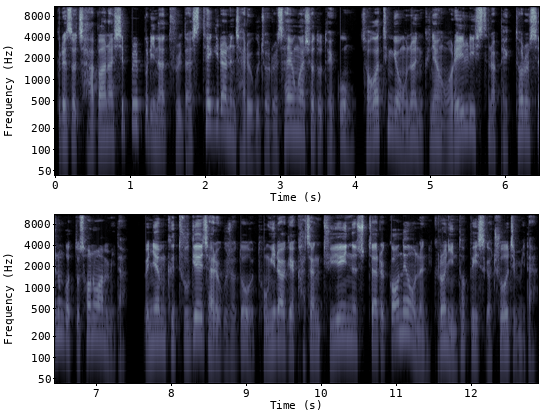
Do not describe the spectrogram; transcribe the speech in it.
그래서 자바나 C++이나 둘 다 스택이라는 자료 구조를 사용하셔도 되고 저 같은 경우는 그냥 어레이 리스트나 벡터를 쓰는 것도 선호합니다. 왜냐하면 그 두 개의 자료 구조도 동일하게 가장 뒤에 있는 숫자를 꺼내오는 그런 인터페이스가 주어집니다.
